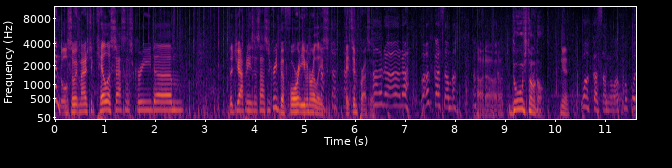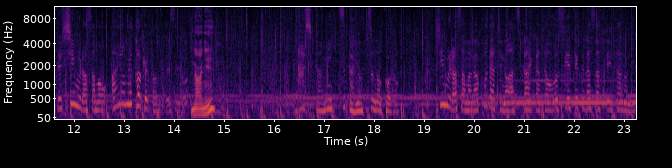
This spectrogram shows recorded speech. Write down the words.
And also, it managed to kill Assassin's Creed, um, the Japanese Assassin's Creed before it even released. It's impressive. どうしたのだ Yeah. 若様はここで志村様を殺めかけたのですよ何確か3つか4つの頃志村様が小太の扱い方を教えてくださっていたのに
